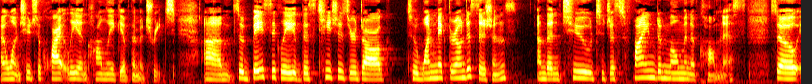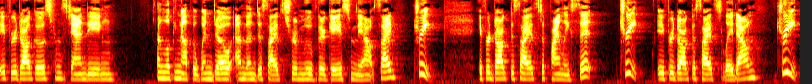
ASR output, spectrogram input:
I want you to quietly and calmly give them a treat. Um, so basically, this teaches your dog to one, make their own decisions. And then two, to just find a moment of calmness. So if your dog goes from standing and looking out the window and then decides to remove their gaze from the outside, treat. If your dog decides to finally sit, treat if your dog decides to lay down, treat.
